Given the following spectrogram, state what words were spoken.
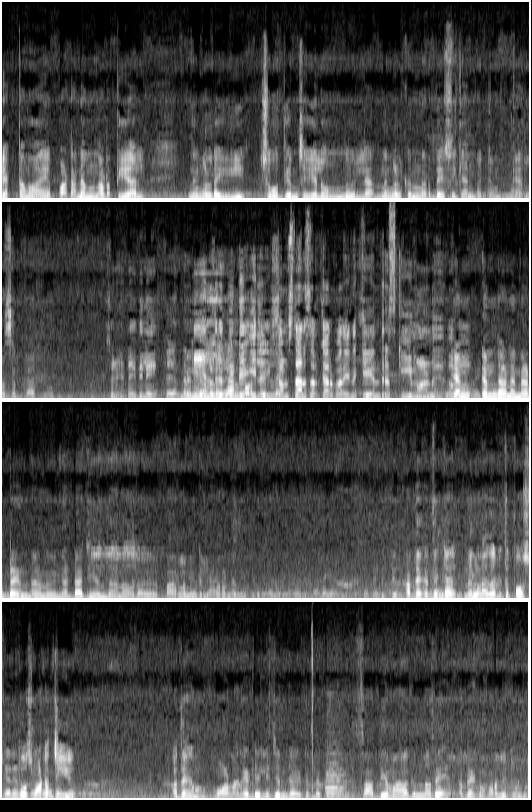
വ്യക്തമായ പഠനം നടത്തിയാൽ നിങ്ങളുടെ ഈ ചോദ്യം ചെയ്യലൊന്നുമില്ല. നിങ്ങൾക്ക് നിർദ്ദേശിക്കാൻ പറ്റും കേരള സർക്കാരിനോട്. സുരേഷ് ഇതിലെ കേന്ദ്രത്തിന്റെ സംസ്ഥാന സർക്കാർ പറയുന്ന കേന്ദ്ര സ്കീമാണ്. എന്താണ് നഡ്ഡ എന്താണ്? നഡ്ഡാജി എന്താണ് അവിടെ പാർലമെന്റിൽ പറഞ്ഞത്? അദ്ദേഹത്തിന്റെ നിങ്ങൾ അതെടുത്ത് പോസ്റ്റ്മോർട്ടം ചെയ്യൂ. അദ്ദേഹം വളരെ ഡെലിജന്റ് ആയിട്ടല്ലേ പറഞ്ഞത്. സാധ്യമാകുന്നതേ അദ്ദേഹം പറഞ്ഞിട്ടുള്ളൂ.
